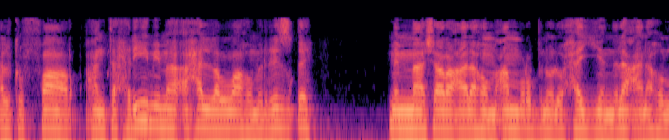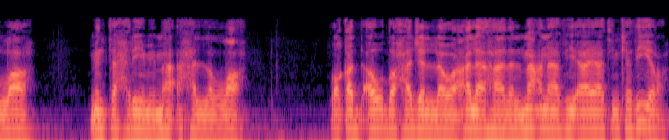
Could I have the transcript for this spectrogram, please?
الكفار عن تحريم ما أحل الله من رزقه مما شرع لهم عمرو بن لحي لعنه الله من تحريم ما أحل الله. وقد أوضح جل وعلا هذا المعنى في آيات كثيرة.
